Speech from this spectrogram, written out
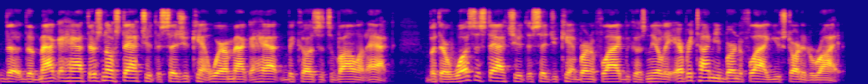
the the MAGA hat, there's no statute that says you can't wear a MAGA hat because it's a violent act. But there was a statute that said you can't burn a flag because nearly every time you burned a flag, you started a riot.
